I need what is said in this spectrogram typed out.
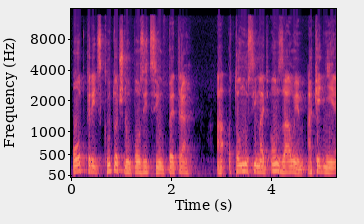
odkryť skutočnú pozíciu Petra a to musí mať on záujem. A keď nie,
